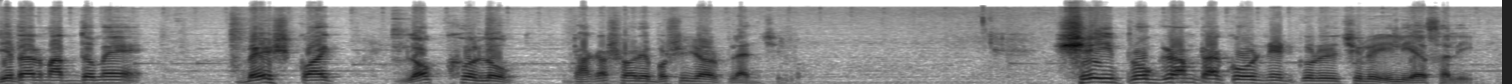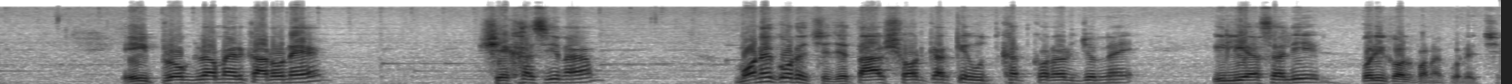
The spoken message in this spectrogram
যেটার মাধ্যমে বেশ কয়েক লক্ষ লোক ঢাকা শহরে বসে যাওয়ার প্ল্যান ছিল। সেই প্রোগ্রামটা কোঅর্ডিনেট করেছিল ইলিয়াস আলী। এই প্রোগ্রামের কারণে শেখ হাসিনা মনে করেছে যে তার সরকারকে উৎখাত করার জন্য ইলিয়াস আলী পরিকল্পনা করেছে।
